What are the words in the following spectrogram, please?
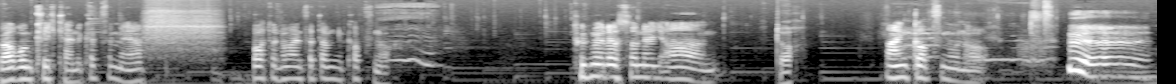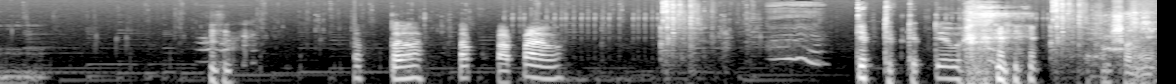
Warum krieg ich keine Köpfe mehr? Ich brauch doch nur einen verdammten Kopf noch. Tut mir das so nicht an. Doch. Ein Kopf nur noch. Ba, ba, ba, ba. Dip, dip, dip, dip. Komm schon, ey.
